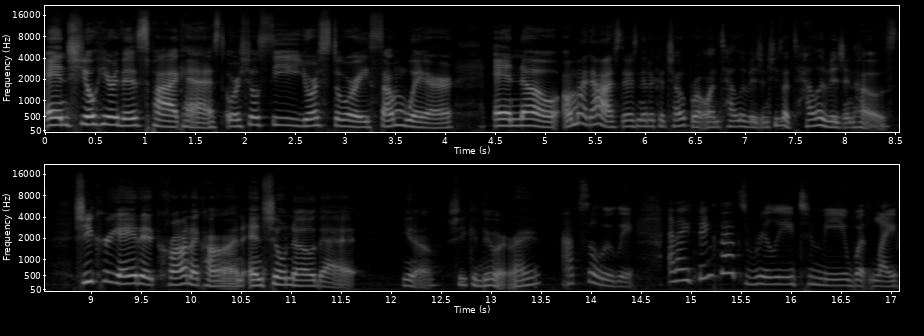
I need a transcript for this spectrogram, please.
And she'll hear this podcast or she'll see your story somewhere and know, oh my gosh, there's Nitika Chopra on television. She's a television host. She created Chronicon and she'll know that, you know, she can do it, right? Absolutely. And I think that's really to me what life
